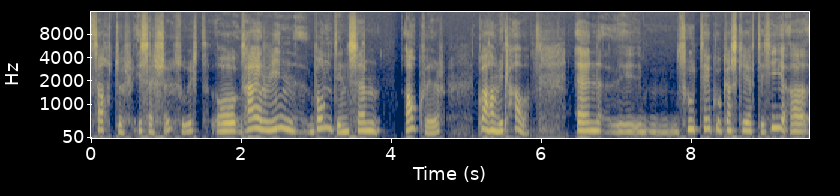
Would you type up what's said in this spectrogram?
þáttur í þessu og það er vínbóndin sem ákveður hvað hann vil hafa en þú tekur kannski eftir því að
